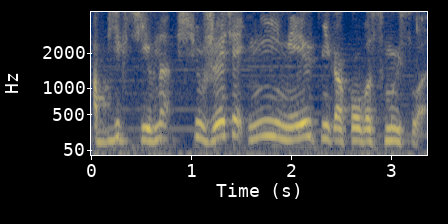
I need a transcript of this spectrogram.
объективно в сюжете не имеют никакого смысла.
